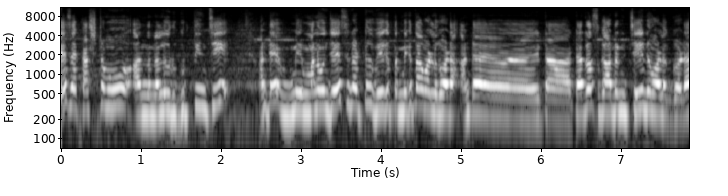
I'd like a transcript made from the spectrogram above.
చేసే కష్టము అంద నలుగురు గుర్తించి అంటే మనం చేసినట్టు మిగతా మిగతా వాళ్ళు కూడా అంటే ఇట్లా టెర్రస్ గార్డెన్ చేయని వాళ్ళకి కూడా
